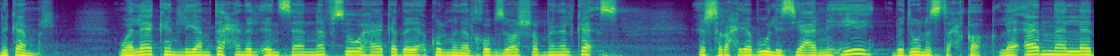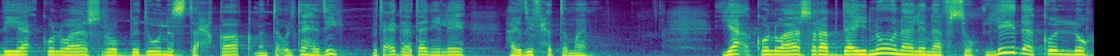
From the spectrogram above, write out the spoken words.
نكمل. ولكن ليمتحن الإنسان نفسه هكذا يأكل من الخبز ويشرب من الكأس. اشرح يا بولس يعني إيه بدون استحقاق؟ لأن الذي يأكل ويشرب بدون استحقاق ما أنت قلتها دي بتعيدها تاني ليه؟ هيضيف حتة مهمة. يأكل ويشرب دينونة لنفسه. ليه ده كله؟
